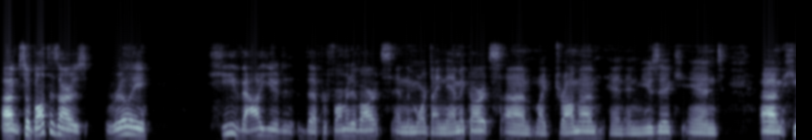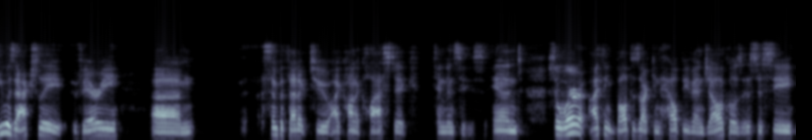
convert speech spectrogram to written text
Um, so Balthasar is really he valued the performative arts and the more dynamic arts um, like drama and, and music and um, he was actually very um, sympathetic to iconoclastic tendencies and so where I think Balthasar can help evangelicals is to see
